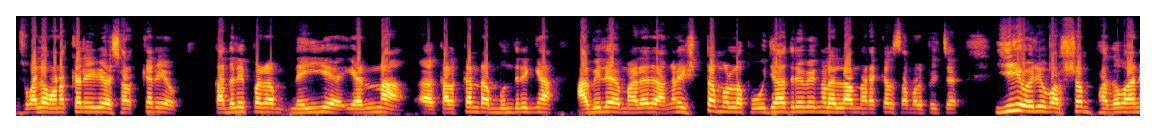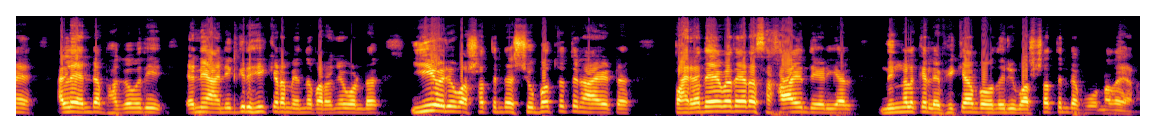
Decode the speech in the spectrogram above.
പല ഉണക്കലയോ ശർക്കരയോ കദളിപ്പഴം നെയ്യ് എണ്ണ കൽക്കണ്ട മുന്തിരിങ്ങ അവിൽ മലര് അങ്ങനെ ഇഷ്ടമുള്ള പൂജാദ്രവ്യങ്ങളെല്ലാം നരക്കൽ സമർപ്പിച്ച് ഈ ഒരു വർഷം ഭഗവാനെ അല്ലെ എന്റെ ഭഗവതി എന്നെ അനുഗ്രഹിക്കണം എന്ന് പറഞ്ഞുകൊണ്ട് ഈ ഒരു വർഷത്തിന്റെ ശുഭത്വത്തിനായിട്ട് പരദേവതയുടെ സഹായം തേടിയാൽ നിങ്ങൾക്ക് ലഭിക്കാൻ പോകുന്ന ഒരു വർഷത്തിന്റെ പൂർണതയാണ്.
